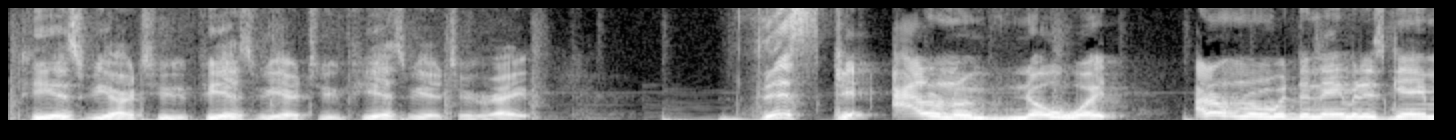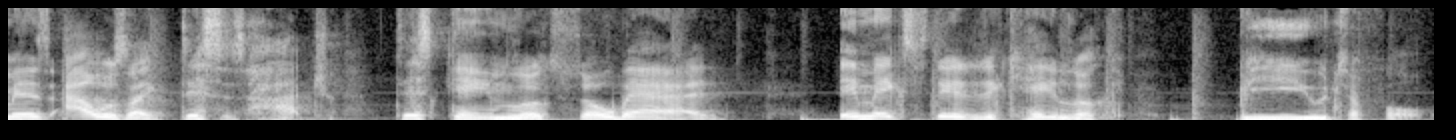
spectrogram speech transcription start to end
PSVR 2, PSVR 2, PSVR 2, right? This game, I don't know what I don't remember what the name of this game is. I was like, this is hot. This game looks so bad. It makes State of Decay look beautiful.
